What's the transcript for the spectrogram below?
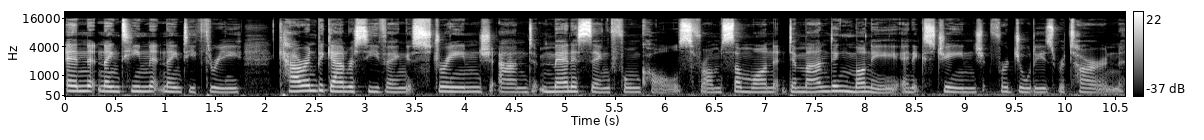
In 1993, Karen began receiving strange and menacing phone calls from someone demanding money in exchange for Jody's return.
